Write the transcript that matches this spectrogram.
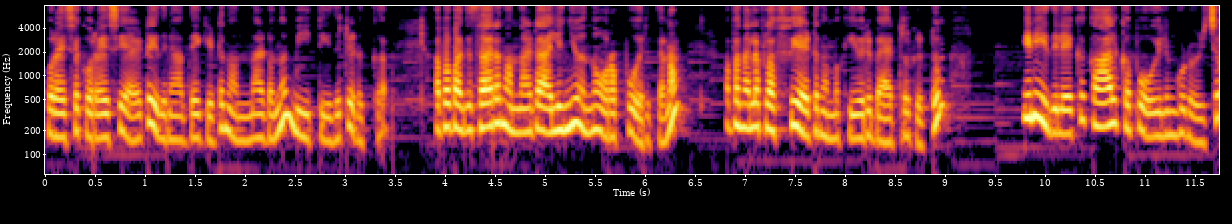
കുറേശ്ശെ കുറേശ്ശെയായിട്ട് ഇതിനകത്തേക്കിട്ട് നന്നായിട്ടൊന്ന് ബീറ്റ് ചെയ്തിട്ട് എടുക്കുക. അപ്പോൾ പഞ്ചസാര നന്നായിട്ട് അലിഞ്ഞു എന്ന് ഉറപ്പ് വരുത്തണം. അപ്പോൾ നല്ല ഫ്ലഫി ആയിട്ട് നമുക്ക് ഈ ഒരു ബാറ്റർ കിട്ടും. ഇനി ഇതിലേക്ക് കാൽ കപ്പ് ഓയിലും കൂടെ ഒഴിച്ച്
